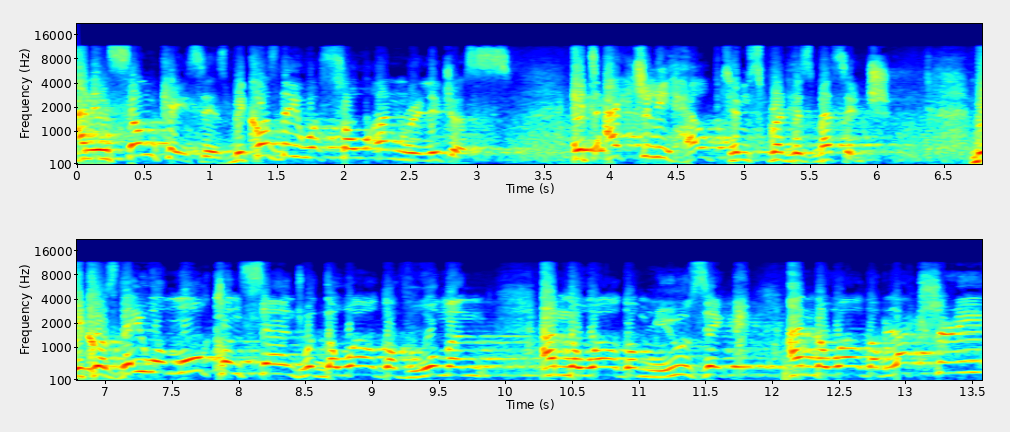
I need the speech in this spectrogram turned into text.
And in some cases, because they were so unreligious, it actually helped him spread his message. Because they were more concerned with the world of woman and the world of music and the world of luxury.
